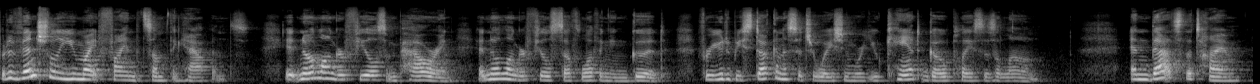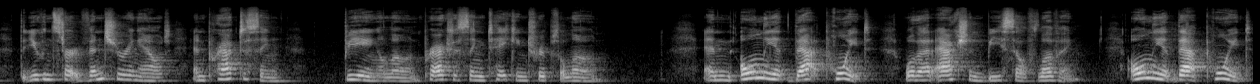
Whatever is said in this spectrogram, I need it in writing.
But eventually you might find that something happens. It no longer feels empowering, it no longer feels self loving and good for you to be stuck in a situation where you can't go places alone. And that's the time that you can start venturing out and practicing being alone, practicing taking trips alone. And only at that point will that action be self loving. Only at that point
